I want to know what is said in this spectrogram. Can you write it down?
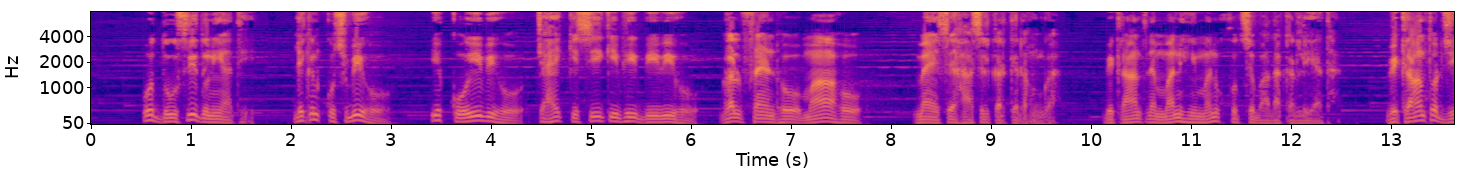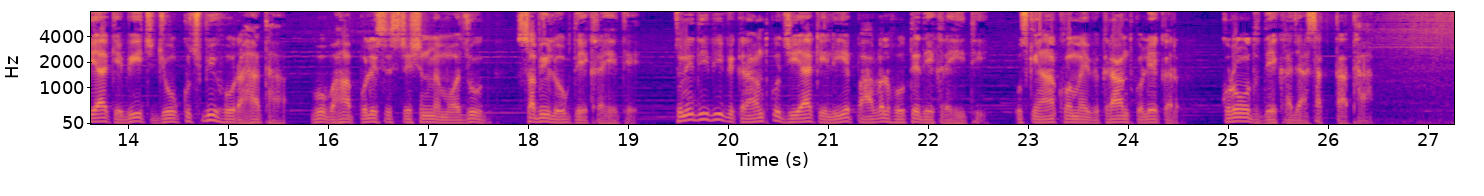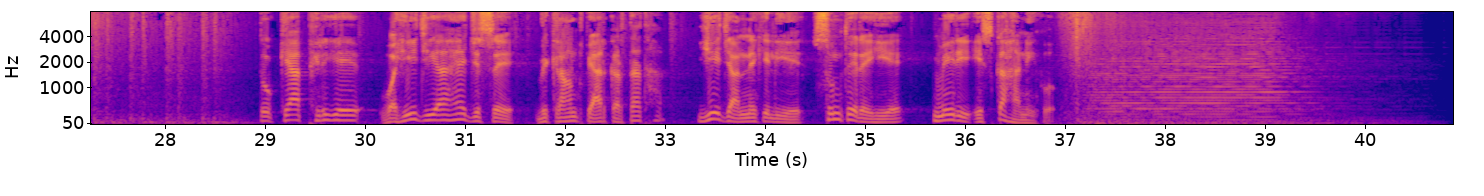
वो दूसरी दुनिया थी, लेकिन कुछ भी हो, ये कोई भी हो, चाहे किसी की भी बीवी हो, गर्लफ्रेंड हो, माँ हो, मैं इसे हासिल करके रहूँगा। विक्रांत ने मन ही मन खुद से वादा कर लिया था। विक्रांत और जिया के बीच जो कुछ भी हो रहा था, वो वहाँ पुलिस स्टेशन में मौजूद सभी लोग देख रहे थे। सुनिधि भी विक्रांत को जिया के लिए पागल होते देख रही थी। उसकी आँखों में विक्रांत को लेकर क्रोध देखा जा सकता था। तो क्या फिर ये वही जिया है जिससे विक्रांत प्यार करता था? ये जानने के लिए सुनते रहिए मेरी इस कहानी को।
